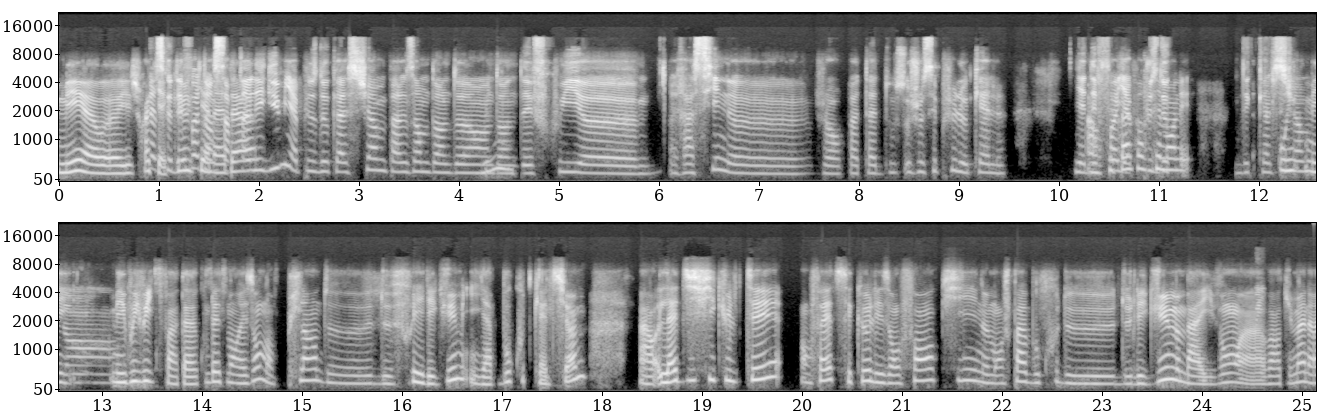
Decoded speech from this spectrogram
Mais euh, je crois qu'il y a que que des le fois, dans certains légumes, il y a plus de calcium, par exemple, dans, dans, dans Oui, des fruits euh, racines, euh, genre patate douce, je sais plus lequel. Il y a des alors fois, il y a plus de, forcément les. de Oui, calcium mais, dans... mais oui, oui, tu as complètement raison. Dans plein de, de fruits et légumes, il y a beaucoup de calcium. Alors, la difficulté, en fait, c'est que les enfants qui ne mangent pas beaucoup de, de légumes, bah, ils vont Oui. avoir du mal à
